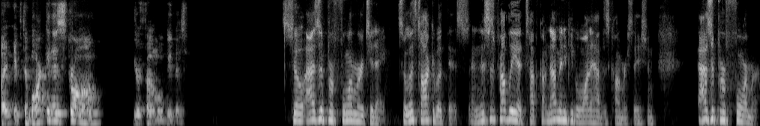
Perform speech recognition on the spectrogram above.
But if the market is strong, your phone will be busy. So, as a performer today, so let's talk about this. And this is probably a tough, not many people want to have this conversation. As a performer,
